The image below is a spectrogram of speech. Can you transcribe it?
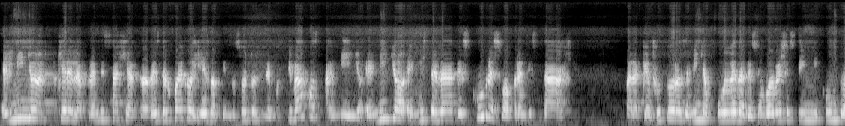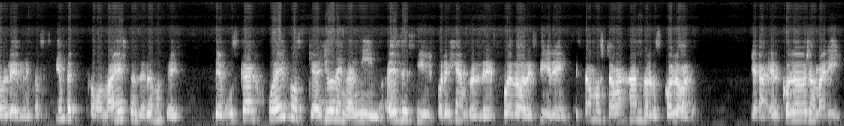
El niño adquiere el aprendizaje a través del juego y es lo que nosotros le motivamos al niño. El niño en esta edad descubre su aprendizaje para que en futuros el niño pueda desenvolverse sin ningún problema. Entonces, siempre como maestras debemos de de buscar juegos que ayuden al niño. Es decir, por ejemplo, les puedo decir, eh, estamos trabajando los colores, ya, el color amarillo.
